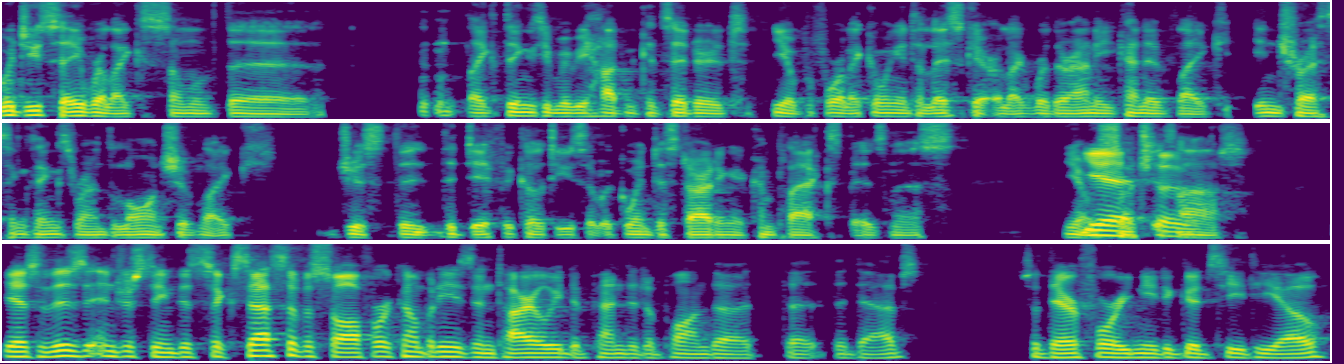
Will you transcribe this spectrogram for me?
would you say were like some of the like things you maybe hadn't considered you know before like going into Listkit or like were there any kind of like interesting things around the launch of like just the the difficulties that would go into starting a complex business you know, yeah, such so, as that. Yeah, so this is interesting. The success of a software company is entirely dependent upon the the, the devs. So therefore, you need a good CTO,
